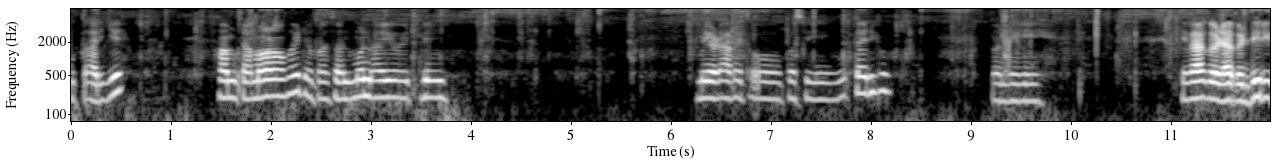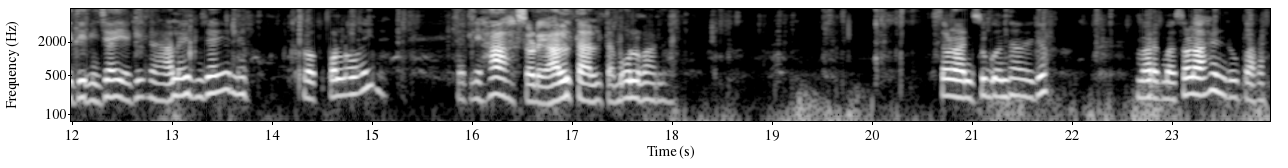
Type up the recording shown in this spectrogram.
ઉતારીએ. હામટા માણો હોય ને પાછા મનાયો એટલે મેળ આવે તો પછી ઉતાર્યું. અને એવા આગળ આગળ ધીરે ધીરે જઈએ કે હાલે જઈએ ને થોડોક પલ્લો હોય ને એટલે હા સડે હાલતા હાલતા બોલવાનું. સણાની સુગંધ આવે જો. માર્ગમાં સણા છે ને રૂપારા.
